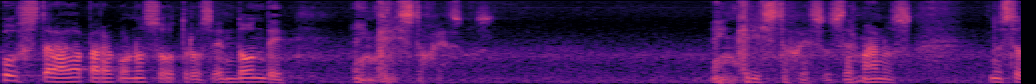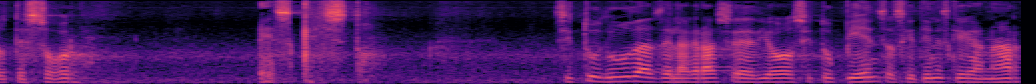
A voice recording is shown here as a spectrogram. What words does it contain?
postrada para con nosotros. ¿En dónde? En Cristo Jesús. En Cristo Jesús, hermanos, nuestro tesoro es Cristo. Si tú dudas de la gracia de Dios, si tú piensas que tienes que ganar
